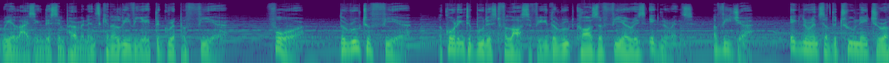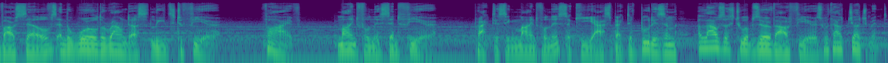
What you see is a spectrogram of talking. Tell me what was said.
Realizing this impermanence can alleviate the grip of fear. 4. The root of fear. According to Buddhist philosophy, the root cause of fear is ignorance, avijja. Ignorance of the true nature of ourselves and the world around us leads to fear. 5. Mindfulness and fear. Practicing mindfulness, a key aspect of Buddhism, allows us to observe our fears without judgment.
